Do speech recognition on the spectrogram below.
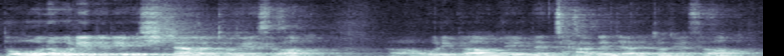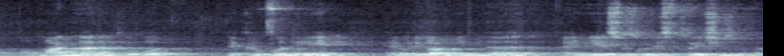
또 오늘 우리들이 신앙을 통해서 어, 우리 가운데 있는 작은 자를 통해서 어, 만나는 그분, 예, 그분이 예, 우리가 믿는 예, 예수 그리스도이십니다.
